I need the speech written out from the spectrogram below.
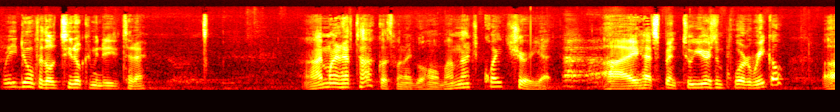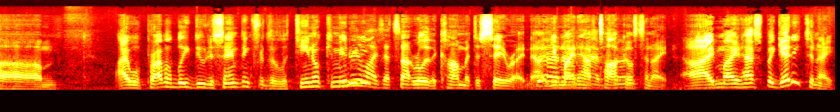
What are you doing for the Latino community today? I might have tacos when I go home. I'm not quite sure yet. I have spent two years in Puerto Rico. Um, I will probably do the same thing for the Latino You community. realize that's not really the comment to say right now. But You I might have have tacos done- tonight. I might have spaghetti tonight.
